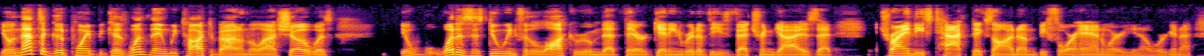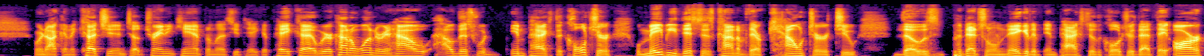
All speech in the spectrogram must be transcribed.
You know, and that's a good point because one thing we talked about on the last show was. You know, what is this doing for the locker room that they're getting rid of these veteran guys that trying these tactics on them beforehand where you know we're gonna we're not going to cut you until training camp unless you take a pay cut. We were kind of wondering how how this would impact the culture. Well, maybe this is kind of their counter to those potential negative impacts to the culture that they are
